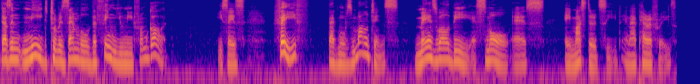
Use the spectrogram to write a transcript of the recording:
doesn't need to resemble the thing you need from God. He says, Faith that moves mountains may as well be as small as a mustard seed. And I paraphrase.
